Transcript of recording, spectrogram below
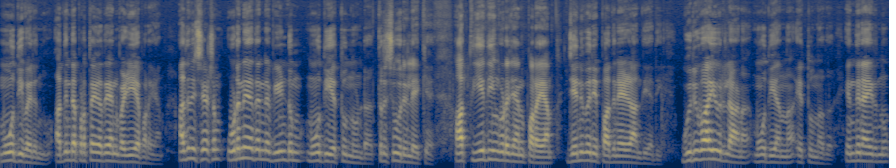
മോദി വരുന്നു. അതിന്റെ പ്രത്യേകത ഞാൻ വഴിയേ പറയാം. അതിനുശേഷം ഉടനെ തന്നെ വീണ്ടും മോദി എത്തുന്നുണ്ട് തൃശ്ശൂരിലേക്ക്. ആ തീയതിയും കൂടെ ഞാൻ പറയാം. ജനുവരി പതിനേഴാം തീയതി. ഗുരുവായൂരിലാണ് മോദി അന്ന് എത്തുന്നത്. എന്തിനായിരുന്നു?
